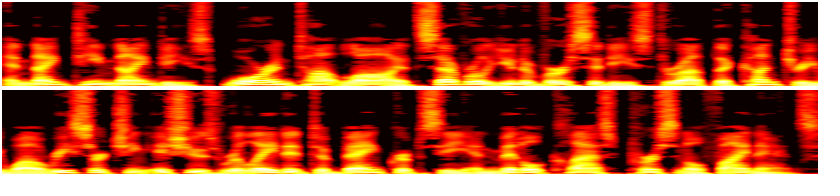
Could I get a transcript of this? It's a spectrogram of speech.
and 1990s, Warren taught law at several universities throughout the country while researching issues related to bankruptcy and middle-class personal finance.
